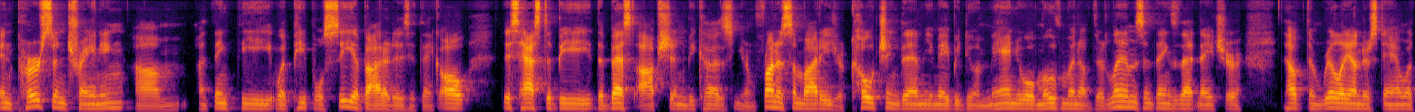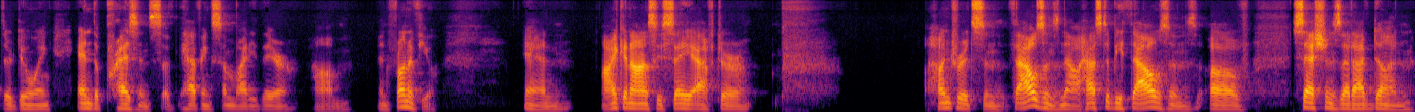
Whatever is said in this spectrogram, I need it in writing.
In person training, um, I think the what people see about it is they think, oh, this has to be the best option because you're in front of somebody, you're coaching them, you may be doing manual movement of their limbs and things of that nature help them really understand what they're doing and the presence of having somebody there um, in front of you. And I can honestly say, after hundreds and thousands now, has to be thousands of sessions that I've done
